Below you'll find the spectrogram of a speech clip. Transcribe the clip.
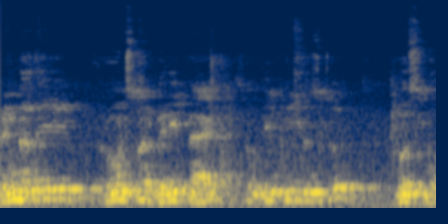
రెండోది roads were very bad so people use to go slow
